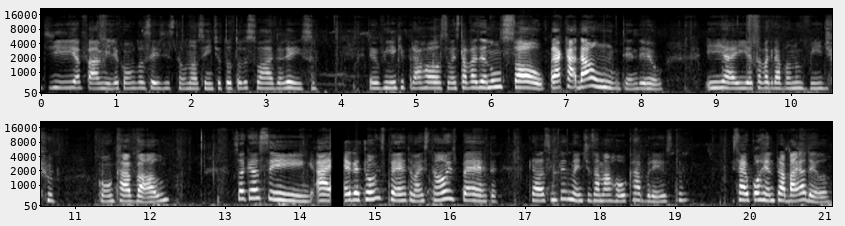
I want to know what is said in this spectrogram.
Bom dia, família. Como vocês estão? Nossa, gente, eu tô toda suada, olha isso. Eu vim aqui pra roça, mas tá fazendo um sol pra cada um, entendeu? E aí eu tava gravando um vídeo com o cavalo. Só que assim, a égua é tão esperta, mas tão esperta, que ela simplesmente desamarrou o cabresto e saiu correndo pra baia dela.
